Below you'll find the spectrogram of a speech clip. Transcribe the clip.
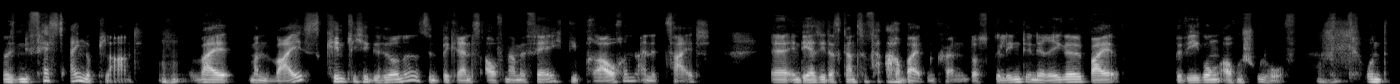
sondern sind die fest eingeplant. Mhm. Weil man weiß, kindliche Gehirne sind begrenzt aufnahmefähig, die brauchen eine Zeit, äh, in der sie das Ganze verarbeiten können. Das gelingt in der Regel bei Bewegungen auf dem Schulhof. Mhm. Und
